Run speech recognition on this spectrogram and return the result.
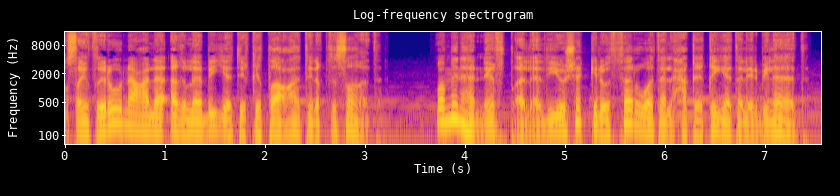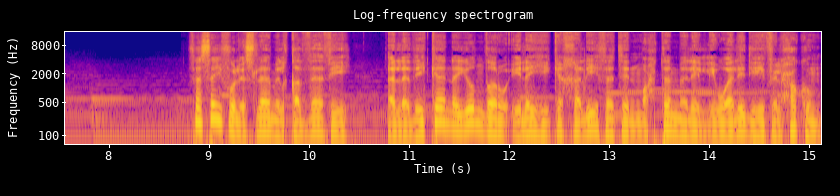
يسيطرون على أغلبية قطاعات الاقتصاد، ومنها النفط الذي يشكل الثروة الحقيقية للبلاد. فسيف الإسلام القذافي الذي كان ينظر إليه كخليفة محتمل لوالده في الحكم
